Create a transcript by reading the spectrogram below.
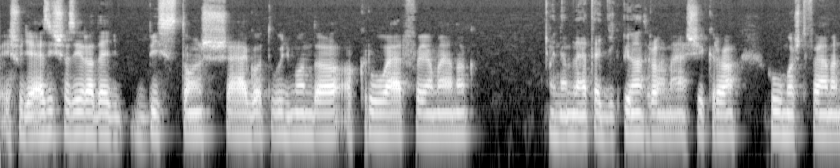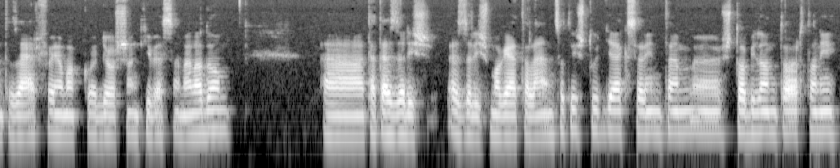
és ugye ez is azért ad egy biztonságot úgymond a, a kró árfolyamának, hogy nem lehet egyik pillanatról a másikra, hú, most felment az árfolyam, akkor gyorsan kiveszem, eladom. Tehát ezzel is, ezzel is magát a láncot is tudják szerintem stabilan tartani.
